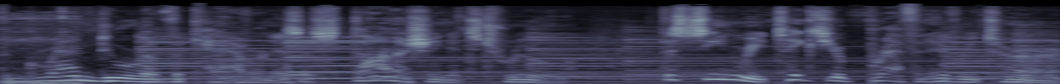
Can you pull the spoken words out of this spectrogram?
The grandeur of the cavern is astonishing, it's true. The scenery takes your breath at every turn.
